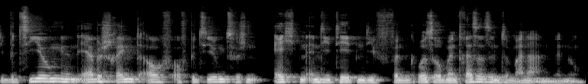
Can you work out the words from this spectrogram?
die Beziehungen eher beschränkt auf, auf Beziehungen zwischen echten Entitäten, die von größerem Interesse sind in meiner Anwendung.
